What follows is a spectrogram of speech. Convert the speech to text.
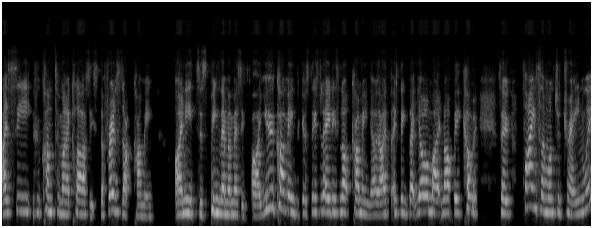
i see who come to my classes the friends are coming I need to ping them a message. Are you coming? Because this lady's not coming. I, I think that you might not be coming. So find someone to train with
